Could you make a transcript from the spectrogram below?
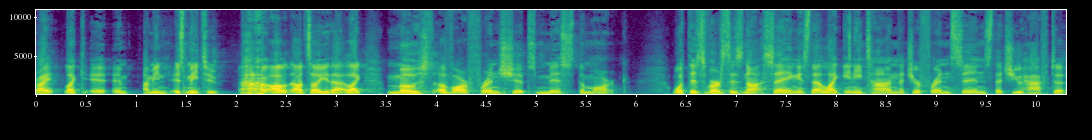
right? Like, I mean, it's me too. I'll, I'll tell you that. Like, most of our friendships miss the mark. What this verse is not saying is that like any time that your friend sins, that you have to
